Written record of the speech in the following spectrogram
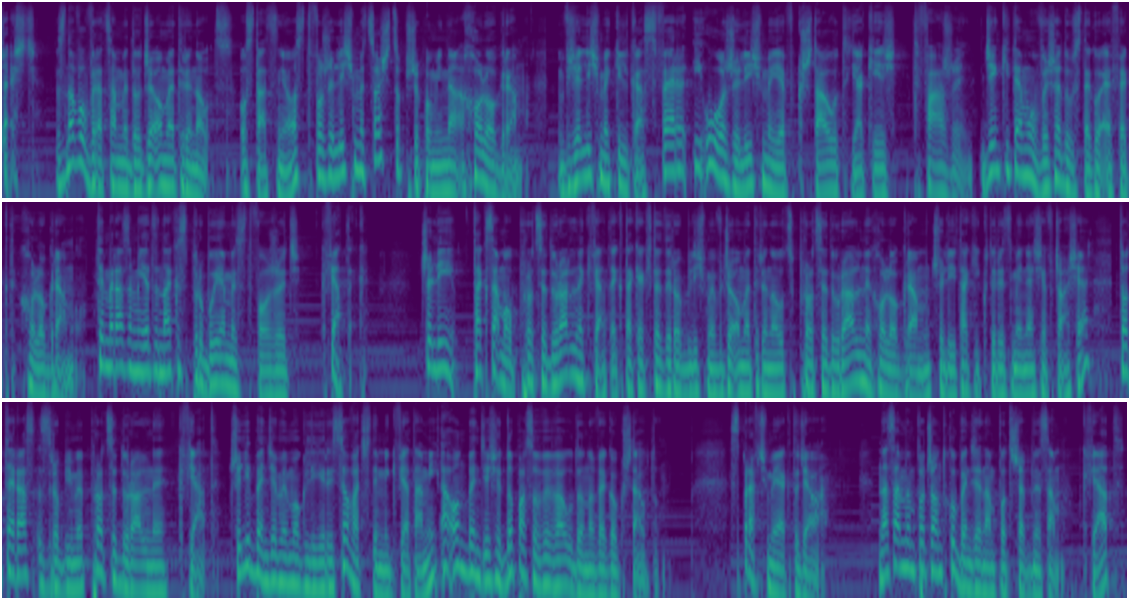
Cześć! Znowu wracamy do Geometry Notes. Ostatnio stworzyliśmy coś, co przypomina hologram. Wzięliśmy kilka sfer i ułożyliśmy je w kształt jakiejś twarzy. Dzięki temu wyszedł z tego efekt hologramu. Tym razem jednak spróbujemy stworzyć kwiatek. Czyli tak samo proceduralny kwiatek, tak jak wtedy robiliśmy w Geometry Notes proceduralny hologram, czyli taki, który zmienia się w czasie, to teraz zrobimy proceduralny kwiat, czyli będziemy mogli rysować tymi kwiatami, a on będzie się dopasowywał do nowego kształtu. Sprawdźmy, jak to działa. Na samym początku będzie nam potrzebny sam kwiat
